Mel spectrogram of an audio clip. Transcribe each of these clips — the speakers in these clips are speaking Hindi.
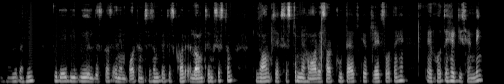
Rahim. Today we will discuss an important system that is called a long track system. Long track system में हमारे साथ two types के tracks होते हैं एक होते हैं descending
